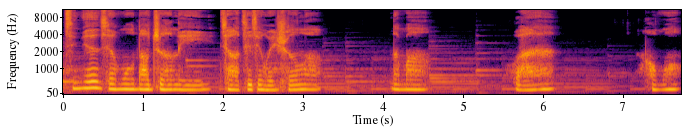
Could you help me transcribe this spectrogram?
今天的节目到这里就要接近尾声了，那么晚安，好梦。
